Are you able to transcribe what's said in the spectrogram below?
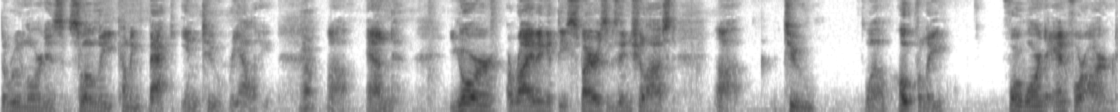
the Runelord is slowly coming back into reality. Yep. Uh, and you're arriving at these spires of Xin-Shalast uh, to, well, hopefully, forewarned and forearmed,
